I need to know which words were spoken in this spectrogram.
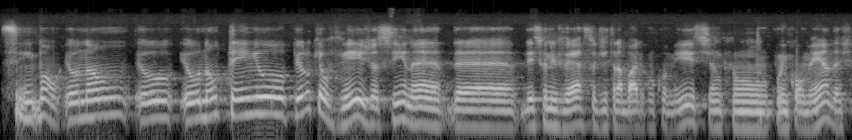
Sim, bom, eu não, eu, eu não tenho, pelo que eu vejo, assim, né, de, desse universo de trabalho com commission, com, com encomendas,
